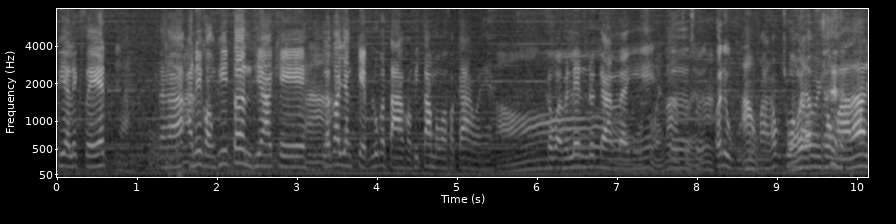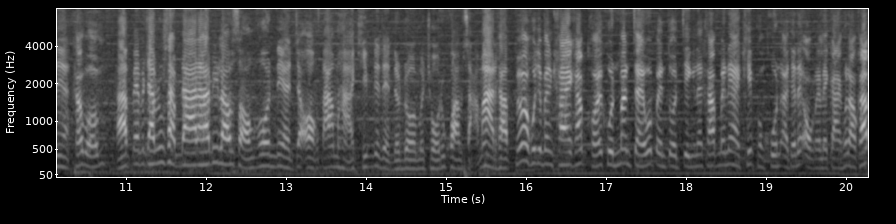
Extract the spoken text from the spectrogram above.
พี่อเล็กเฟส นะฮะ อันนี้ของพี่เติ้ลทีอาเคอ่า แล้วก็ยังเก็บลูกตาของพี่ตั้มมามาฟาก้าไว้ฮะ อ๋อก็ไว้ไปเล่นด้วยกันอะไรอย่างงี้สวยมากเออสวยมากเออเดี๋ยวอ้าวมาครับช่วงโอ้ยท่านผู้ชมมาแล้วเนี่ย ครับผม ครับเป็นประจำทุกสัปดาห์นะครับที่เราสองคนเนี่ยจะออกตามหาคลิปเด็ดๆโดนๆมาโชว์ทุกความสามารถครับไม่ว่าคุณจะเป็นใครครับ ขอให้คุณมั่นใจว่าเป็นตัวจริงนะครับ ไม่แน่คลิปของคุณอาจจะได้ออกในรายการของเราครับ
